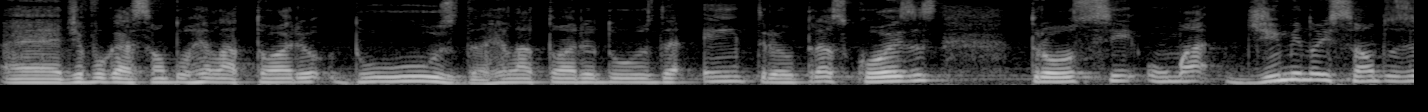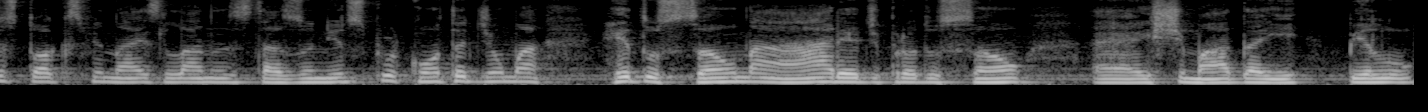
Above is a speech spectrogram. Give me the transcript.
é, divulgação do relatório do USDA. Relatório do USDA, entre outras coisas, trouxe uma diminuição dos estoques finais lá nos Estados Unidos por conta de uma redução na área de produção é, estimada aí pelo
